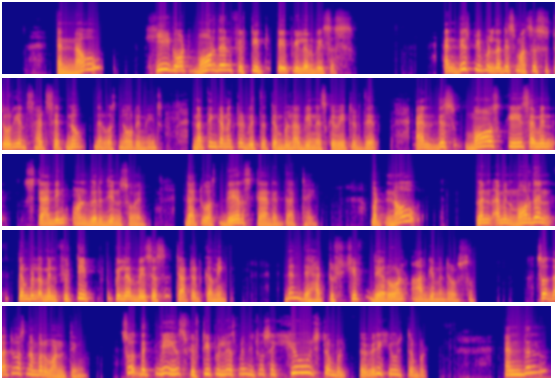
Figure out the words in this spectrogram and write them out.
and now he got more than 50 pillar bases. And these people, that is Marxist historians, had said no, there was no remains. Nothing connected with the temple have been excavated there. And this mosque is, I mean, standing on virgin soil. That was their stand at that time. But now, when I mean more than temple, I mean 50 pillar bases started coming, then they had to shift their own argument also. So that was number one thing. So that means 50 pillars means it was a huge temple, a very huge temple. And then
